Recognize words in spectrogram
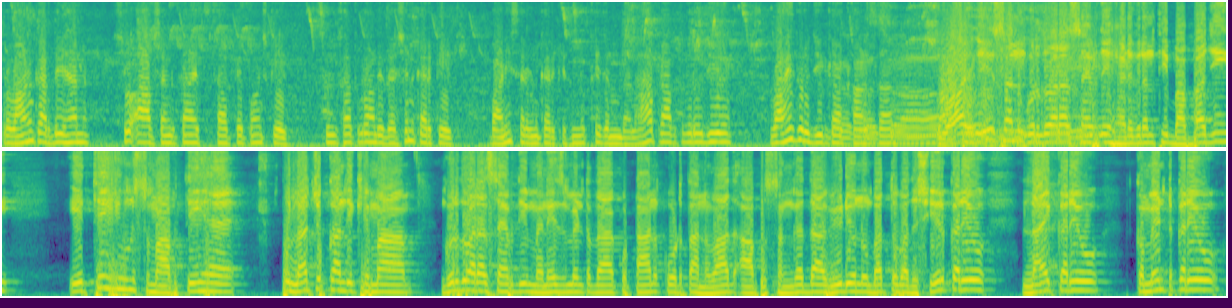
ਪ੍ਰਵਾਨ ਕਰਦੇ ਹਨ। ਸੋ ਆਪ ਸੰਗਤਾਂ ਇਸ ਸਥਾਨ ਤੇ ਪਹੁੰਚ ਕੇ ਸ੍ਰੀ ਸਤਿਗੁਰਾਂ ਦੇ ਦਰਸ਼ਨ ਕਰਕੇ ਬਾਣੀ ਸਰਵਣ ਕਰਕੇ ਮਨੁੱਖੇ ਜਨਮ ਦਾ ਲਾਹਾ ਪ੍ਰਾਪਤ ਕਰੋ ਜੀਓ। ਵਾਹਿਗੁਰੂ ਜੀ ਕਾ ਖਾਲਸਾ। ਇਹ ਸਨ ਗੁਰਦੁਆਰਾ ਸਾਹਿਬ ਦੇ ਹੈੱਡ ਗ੍ਰੰਥੀ ਬਾਬਾ ਜੀ ਇੱਥੇ ਹੀ ਹੁਣ ਸਮਾਪਤੀ ਹੈ। ਭੁੱਲਾਂ ਚੁੱਕਾਂ ਦੀ ਖਿਮਾ, ਗੁਰਦੁਆਰਾ ਸਾਹਿਬ ਦੀ ਮੈਨੇਜਮੈਂਟ ਦਾ ਕੋਟਾਨਕੋਟ ਧੰਨਵਾਦ। ਆਪ ਸੰਗਤ ਦਾ ਵੀਡੀਓ ਨੂੰ ਵੱਧ ਤੋਂ ਵੱਧ ਸ਼ੇਅਰ ਕਰਿਓ ਲਾਈਕ ਕਰਿਓ ਕਮੈਂਟ ਕਰਿਓ।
